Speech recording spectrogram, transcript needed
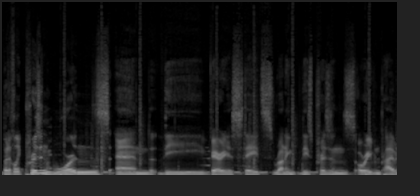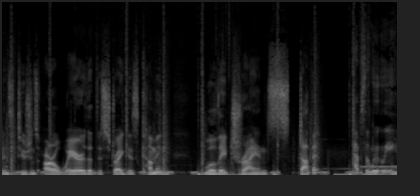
but if like prison wardens and the various states running these prisons or even private institutions are aware that this strike is coming Will they try and stop it? Absolutely.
